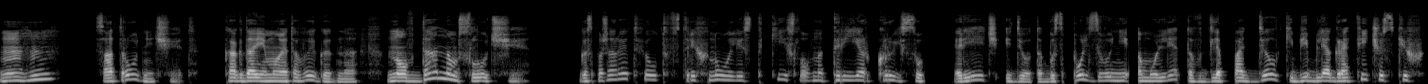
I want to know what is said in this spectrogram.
«Угу, сотрудничает, когда ему это выгодно, но в данном случае Госпожа Редфилд встряхнула листки, словно терьер-крысу. Речь идет об использовании амулетов для подделки библиографических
